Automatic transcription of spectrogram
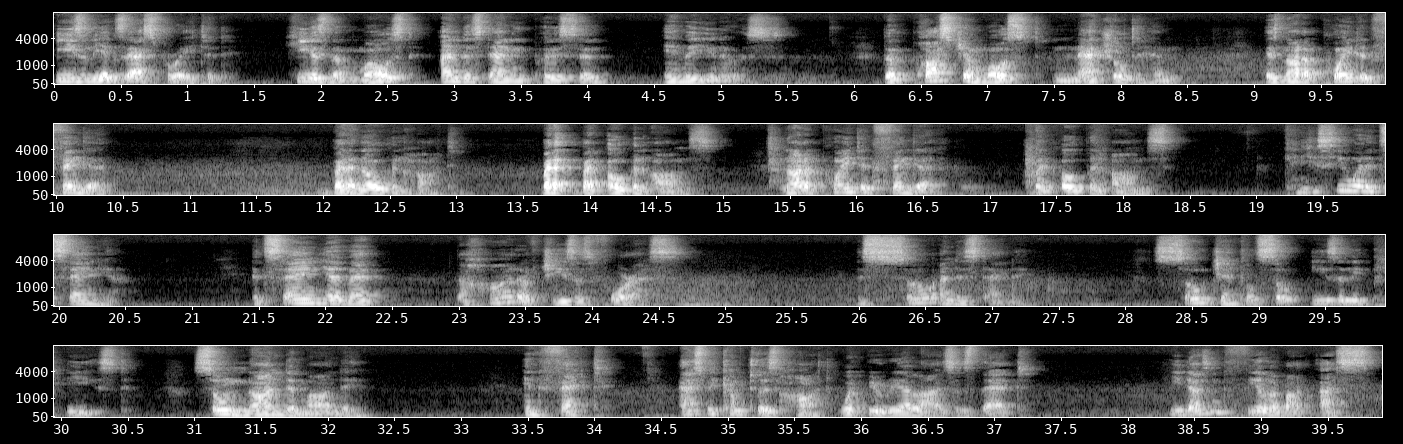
easily exasperated. He is the most understanding person in the universe. The posture most natural to him is not a pointed finger, but an open heart but, but open arms. Not a pointed finger, but open arms. Can you see what it's saying here? It's saying here that the heart of Jesus for us is so understanding, so gentle, so easily pleased, so non demanding. In fact, as we come to his heart, what we realize is that he doesn't feel about us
